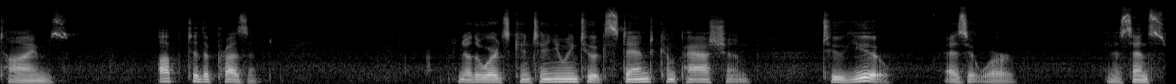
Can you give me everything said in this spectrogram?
times up to the present. In other words, continuing to extend compassion to you, as it were, in a sense,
